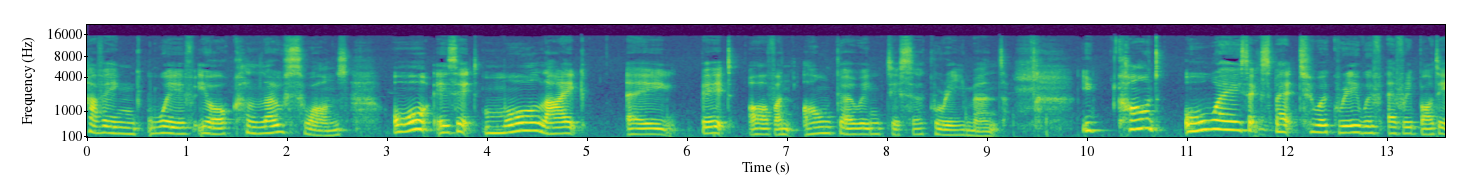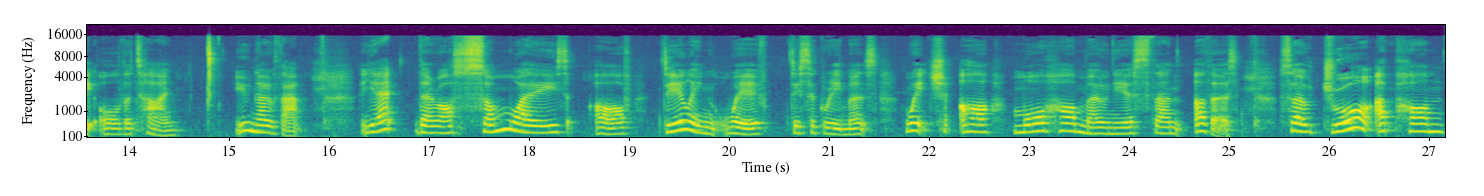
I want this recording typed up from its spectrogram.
having with your close ones or is it more like a bit of an ongoing disagreement? You can't always expect to agree with everybody all the time. You know that. Yet there are some ways of dealing with disagreements which are more harmonious than others. So draw upon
